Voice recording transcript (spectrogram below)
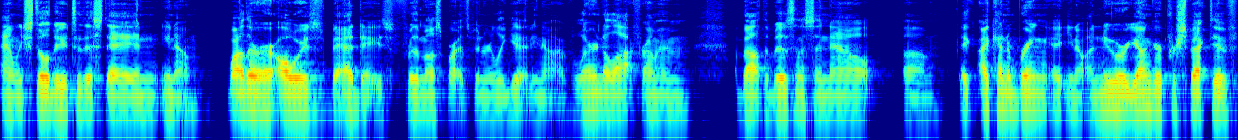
and we still do to this day. And you know, while there are always bad days, for the most part, it's been really good. You know, I've learned a lot from him about the business, and now um, I, kind of bring a, you know a newer, younger perspective.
